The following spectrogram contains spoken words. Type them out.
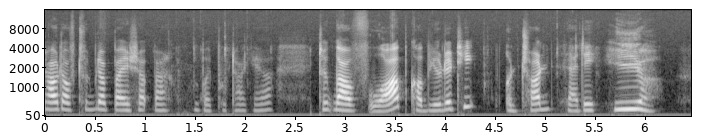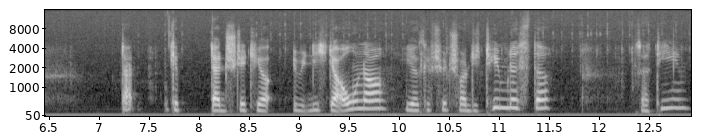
haut auf Tumblr bei mal bei Putag, ja. Drückt mal auf Warp Community und schon seid ihr hier. Dann steht hier nicht der Owner, hier steht schon die Teamliste. Unser Team.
